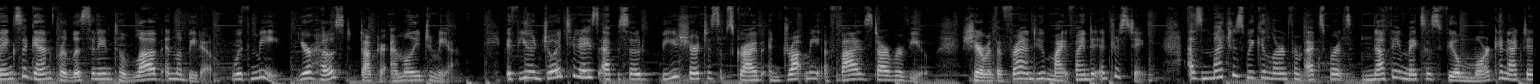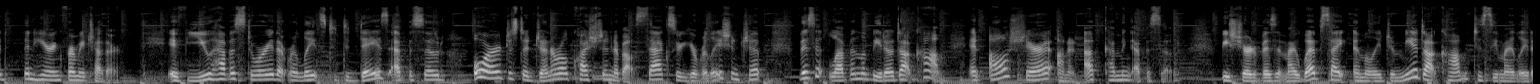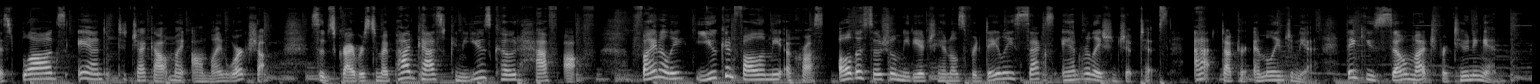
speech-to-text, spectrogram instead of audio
Thanks again for listening to Love and Libido with me, your host, Dr. Emily Jamea. If you enjoyed today's episode, be sure to subscribe and drop me a five star review. Share with a friend who might find it interesting. As much as we can learn from experts, nothing makes us feel more connected than hearing from each other. If you have a story that relates to today's episode or just a general question about sex or your relationship, visit loveandlibido.com and I'll share it on an upcoming episode. Be sure to visit my website, emilyjamea.com, to see my latest blogs and to check out my online workshop. Subscribers to my podcast can use code half off. Finally, you can follow me across all the social media channels for daily sex and relationship tips at Dr. Emily Jamea. Thank you so much for tuning in.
